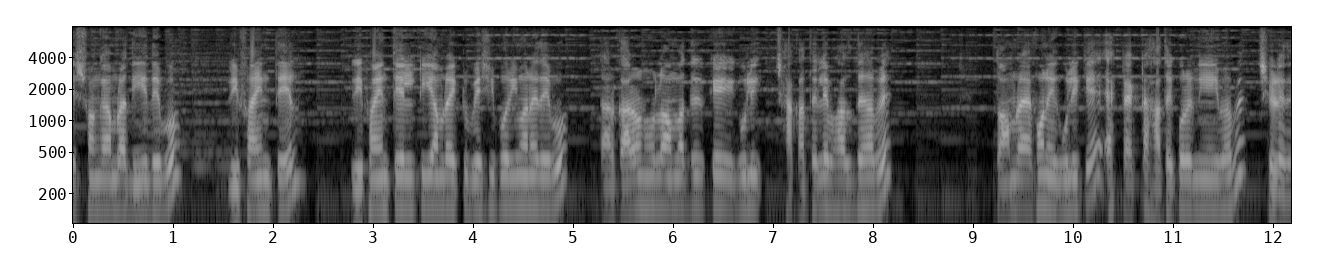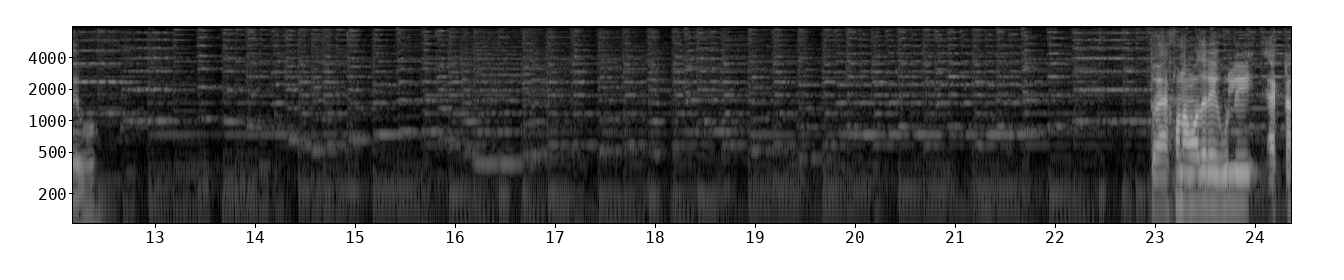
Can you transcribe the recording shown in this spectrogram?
এর সঙ্গে আমরা দিয়ে দেব রিফাইন তেল। রিফাইন তেলটি আমরা একটু বেশি পরিমাণে দেব। তার কারণ হলো আমাদেরকে এগুলি ছাকা তেলে ভাজতে হবে। তো আমরা এখন এগুলিকে একটা একটা হাতে করে নিয়ে এইভাবে ছেড়ে দেব। তো এখন আমাদের এগুলি একটা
